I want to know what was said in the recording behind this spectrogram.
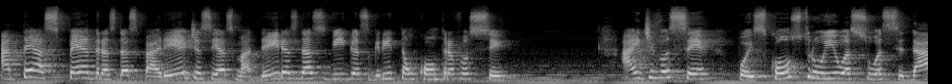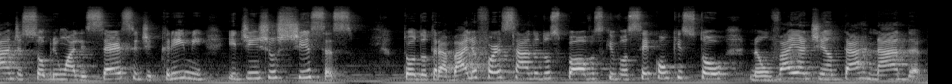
Até as pedras das paredes e as madeiras das vigas gritam contra você. Ai de você, pois construiu a sua cidade sobre um alicerce de crime e de injustiças. Todo o trabalho forçado dos povos que você conquistou não vai adiantar nada,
